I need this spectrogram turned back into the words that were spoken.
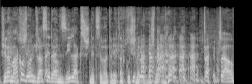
Vielen Dank, Markus, Schönen und lass dir deinen. Seelachsschnitzel heute Mittag gut schmecken. schmecken. Ciao.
